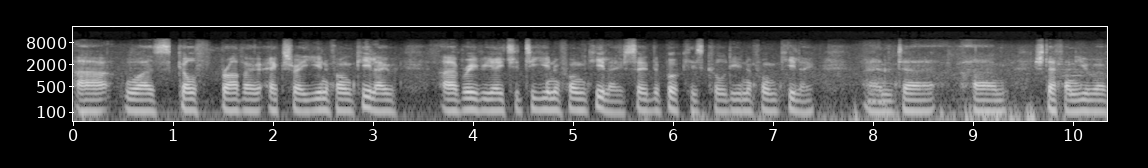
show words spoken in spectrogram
uh, was Golf Bravo X ray Uniform Kilo, abbreviated to Uniform Kilo. So the book is called Uniform Kilo. And uh, um, Stefan, you were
